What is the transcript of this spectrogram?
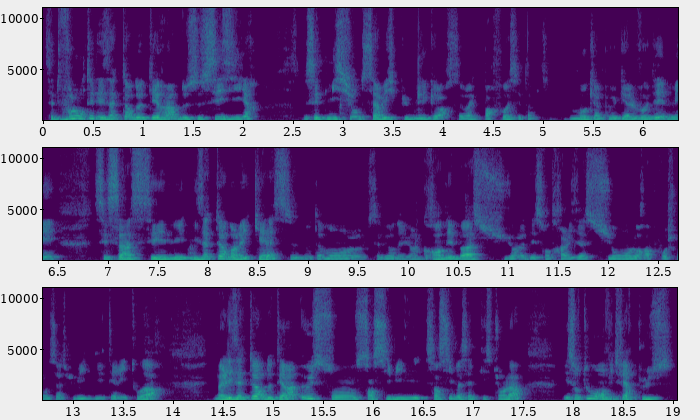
cette volonté des acteurs de terrain de se saisir de cette mission de service public. Alors c'est vrai que parfois c'est un petit mot qui est un peu galvaudé, mais c'est ça, c'est les, acteurs dans les caisses, notamment, euh, vous savez, on a eu un grand débat sur la décentralisation, le rapprochement du service public des territoires. Ben, les acteurs de terrain, eux, sont sensibles, à cette question-là, et surtout ont envie de faire plus.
